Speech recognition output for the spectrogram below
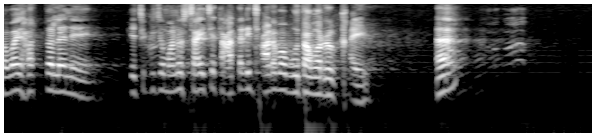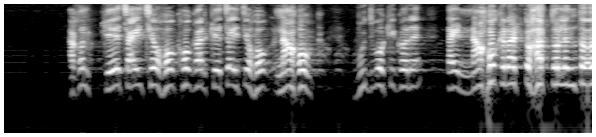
সবাই হাত তোলে নে। কিছু কিছু মানুষ চাইছে, তাড়াতাড়ি ছাড় বাবু তাবার রোগ খায় হ্যাঁ? এখন কে চাইছে হোক হোক, আর কে চাইছে হোক না হোক, বুঝব কি করে? তাই না হোক একটু হাত তোলেন তো।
